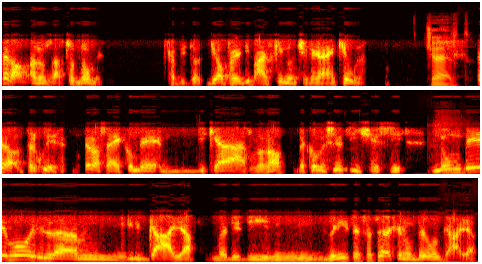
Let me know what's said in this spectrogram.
però hanno usato il nome, capito? Di opere di Bansky non ce n'è neanche una. Certo. Però, per cui, però sai, è come dichiararlo, no? È come se io ti dicessi non bevo il, um, il Gaia, di, di- venite stasera che non bevo il Gaia.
